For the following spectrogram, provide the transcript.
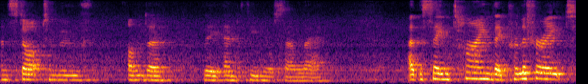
and start to move under the endothelial cell layer. At the same time, they proliferate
